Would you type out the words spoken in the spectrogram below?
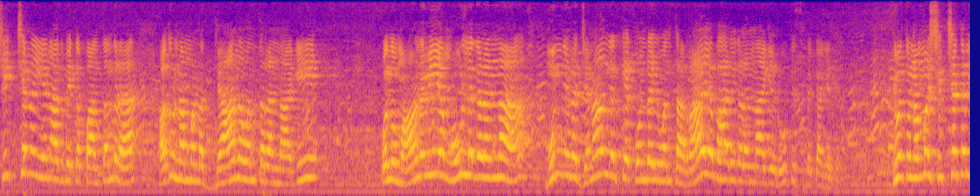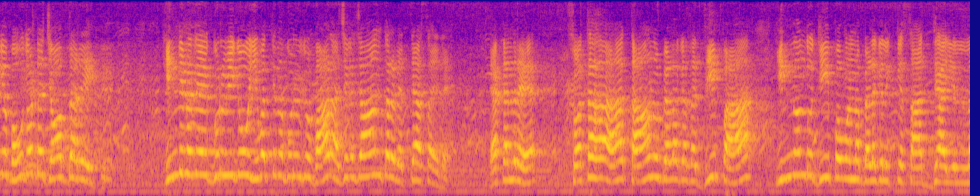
ಶಿಕ್ಷಣ ಏನಾಗಬೇಕಪ್ಪ ಅಂತಂದ್ರೆ ಅದು ನಮ್ಮನ್ನು ಜ್ಞಾನವಂತರನ್ನಾಗಿ, ಒಂದು ಮಾನವೀಯ ಮೌಲ್ಯಗಳನ್ನು ಮುಂದಿನ ಜನಾಂಗಕ್ಕೆ ಕೊಂಡೊಯ್ಯುವಂಥ ರಾಯಭಾರಿಗಳನ್ನಾಗಿ ರೂಪಿಸಬೇಕಾಗಿದೆ. ಇವತ್ತು ನಮ್ಮ ಶಿಕ್ಷಕರಿಗೆ ಬಹುದೊಡ್ಡ ಜವಾಬ್ದಾರಿ ಐತಿ. ಹಿಂದಿನದೇ ಗುರುವಿಗೂ, ಇವತ್ತಿನ ಗುರುವಿಗೂ ಬಹಳ ಅಜಗಜಾಂತರ ವ್ಯತ್ಯಾಸ ಇದೆ. ಯಾಕಂದರೆ ಸ್ವತಃ ತಾನು ಬೆಳಗದ ದೀಪ ಇನ್ನೊಂದು ದೀಪವನ್ನು ಬೆಳಗಲಿಕ್ಕೆ ಸಾಧ್ಯ ಇಲ್ಲ.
